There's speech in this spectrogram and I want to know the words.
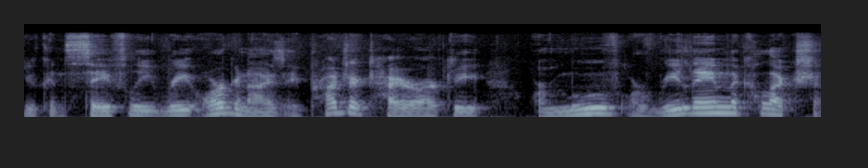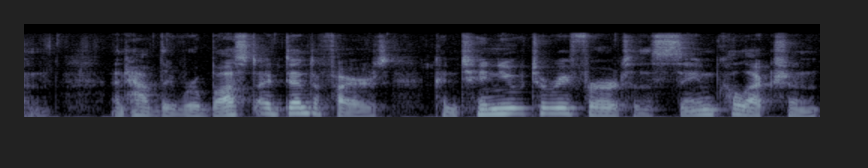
You can safely reorganize a project hierarchy or move or rename the collection and have the robust identifiers continue to refer to the same collection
